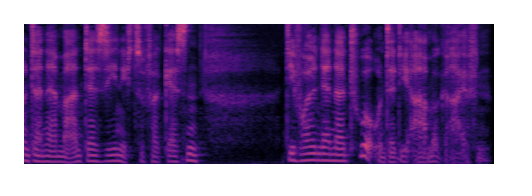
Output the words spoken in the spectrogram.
Und dann ermahnt er sie, nicht zu vergessen, die wollen der Natur unter die Arme greifen.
